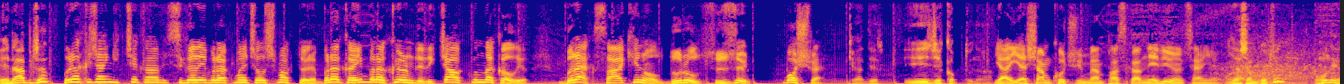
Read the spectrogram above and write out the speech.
E ne yapacaksın? Bırakacaksın gidecek abi. Sigarayı bırakmaya çalışmak da öyle. Bırakayım bırakıyorum dedikçe aklında kalıyor. Bırak sakin ol durul süzül. Boş ver. Kadir iyice koptun ha. Ya yaşam koçuyum ben Pascal ne diyorsun sen ya? Yaşam koptun? O ne ya?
